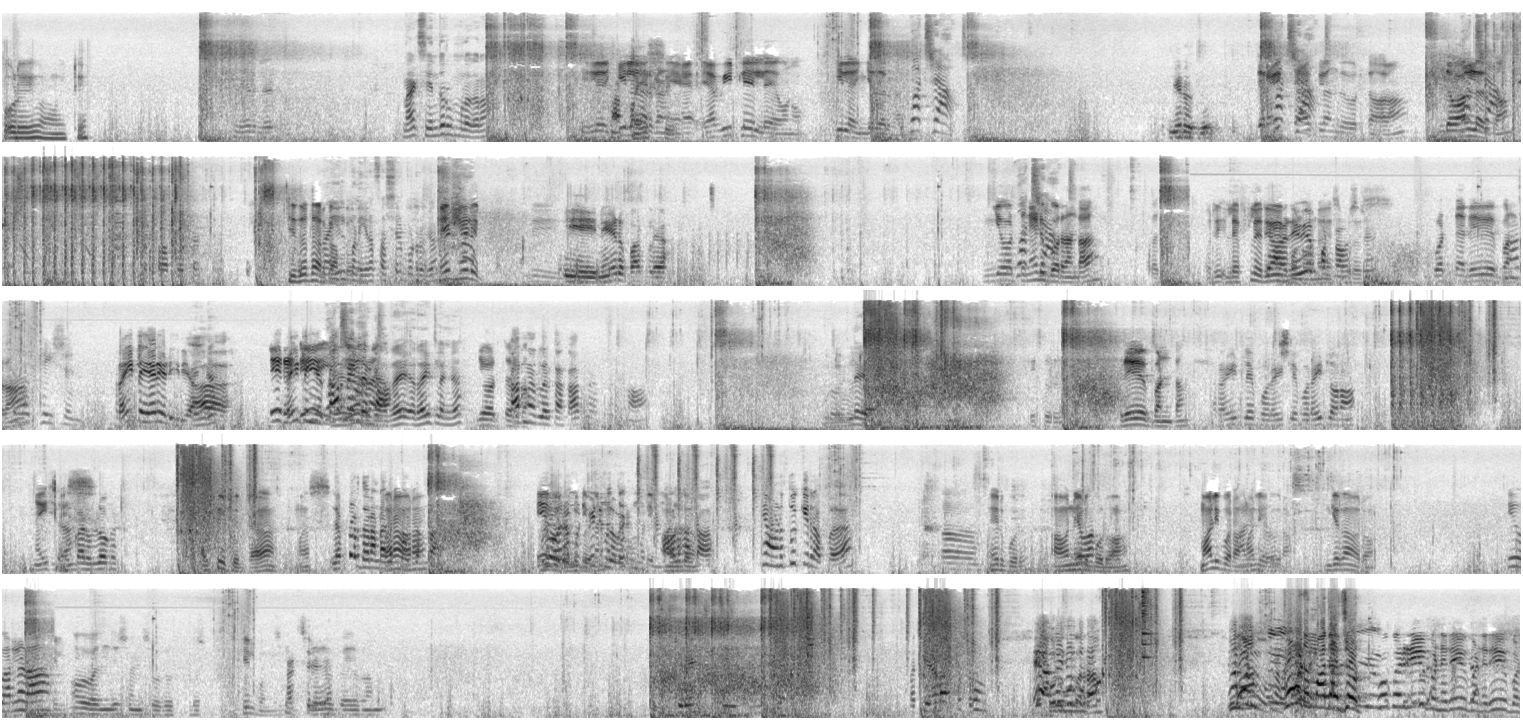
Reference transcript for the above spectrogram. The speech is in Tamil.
போடு நேடு மேக்ஸ் எந்த ரூம்ல இருக்கிறான்? இல்ல கீழ. இருக்காங்க. என்- வீட்லயே இல்ல எவனும் கீழ இங்க தான் இருக்கான் Watch out! நேடு வந்து ரைட் ட்ராக்ல இருந்து ஒருத்தன் வரான். இந்த வால்ல இருக்கான். தப்பா போட்டேன் இதோ தான் நான் ஹீல் இருக்கான் பண்ணிக்கிறேன். ஃபர்ஸ்ட் எய்ட் போட்டுருக்கேன். நேடு நேடு ஏய் நேடு பார்க்கலையா? இங்க ஒருத்தன் நேடு போடுறான்டா. லெஃப்ட்ல ரிவே ரிவ்யூ பண்ணா ஃபர்ஸ்ட் ஒருத்தன் ரிவே Mark the பண்றான் location. ரைட்ல ஏறி அடிக்கிறியா? டேய் இங்க இங்க corner ல இருக்கான். ரைட்லங்க இங்க ஒருத்தன் இருக்கான். கார்னர்ல இருக்கான் கார்னர்ல இருக்கான். இல்லையா? ரிவே பண்ணிட்டான். ரைட்லயே போ ரைட்லயே போ ரைட்ல வரான். நைஸ் உட்கார் உள்ள உட்கார் அழுத்தி விட்டுருக்கா மஸ். லெஃப்ட் வரான், லெஃப்ட். தரான். ஏய் வர வர முடியும் விடு முடியுமா? அவ்வளவுதான்டா. ஏன் அவனை தூக்கிடுறப்ப நேரு போடு. அவன் நேரு போடுவான். மாலி போறான் மாலி எடுக்கிறான். இங்க தான் வரும் ஏய் வரலடா. ஓ வந்து சொன்ன சொல்லு ஹீல் பண்ணு உள்ள போயிடலாம்? மச்சி என்னடா சுத்துறோம் ஏய் அங்க போடு மாதா ஜோட் ரிவே பண்ணு ரிவே பண்ணு ரிவே பண்ணு.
